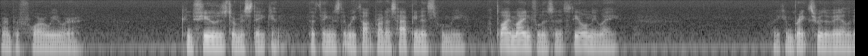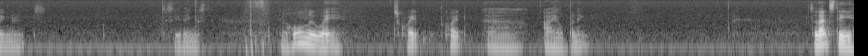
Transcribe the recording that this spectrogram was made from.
where before we were confused or mistaken. The things that we thought brought us happiness, when we apply mindfulness, and it's the only way, we can break through the veil of ignorance to see things in a whole new way. It's quite, quite uh, eye-opening. So that's the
